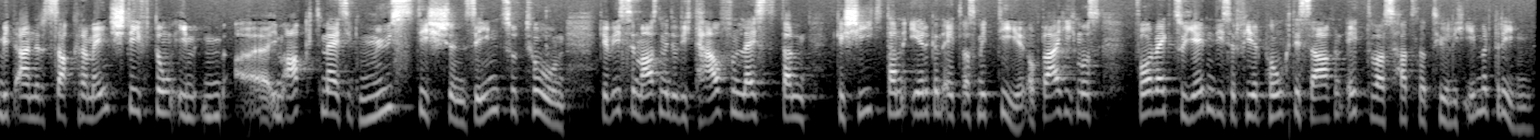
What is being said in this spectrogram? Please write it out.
mit einer Sakramentstiftung im, äh, im aktmäßig mystischen Sinn zu tun. Gewissermaßen, wenn du dich taufen lässt, dann geschieht dann irgendetwas mit dir. Obgleich ich muss vorweg zu jedem dieser vier Punkte sagen, etwas hat es natürlich immer drin.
